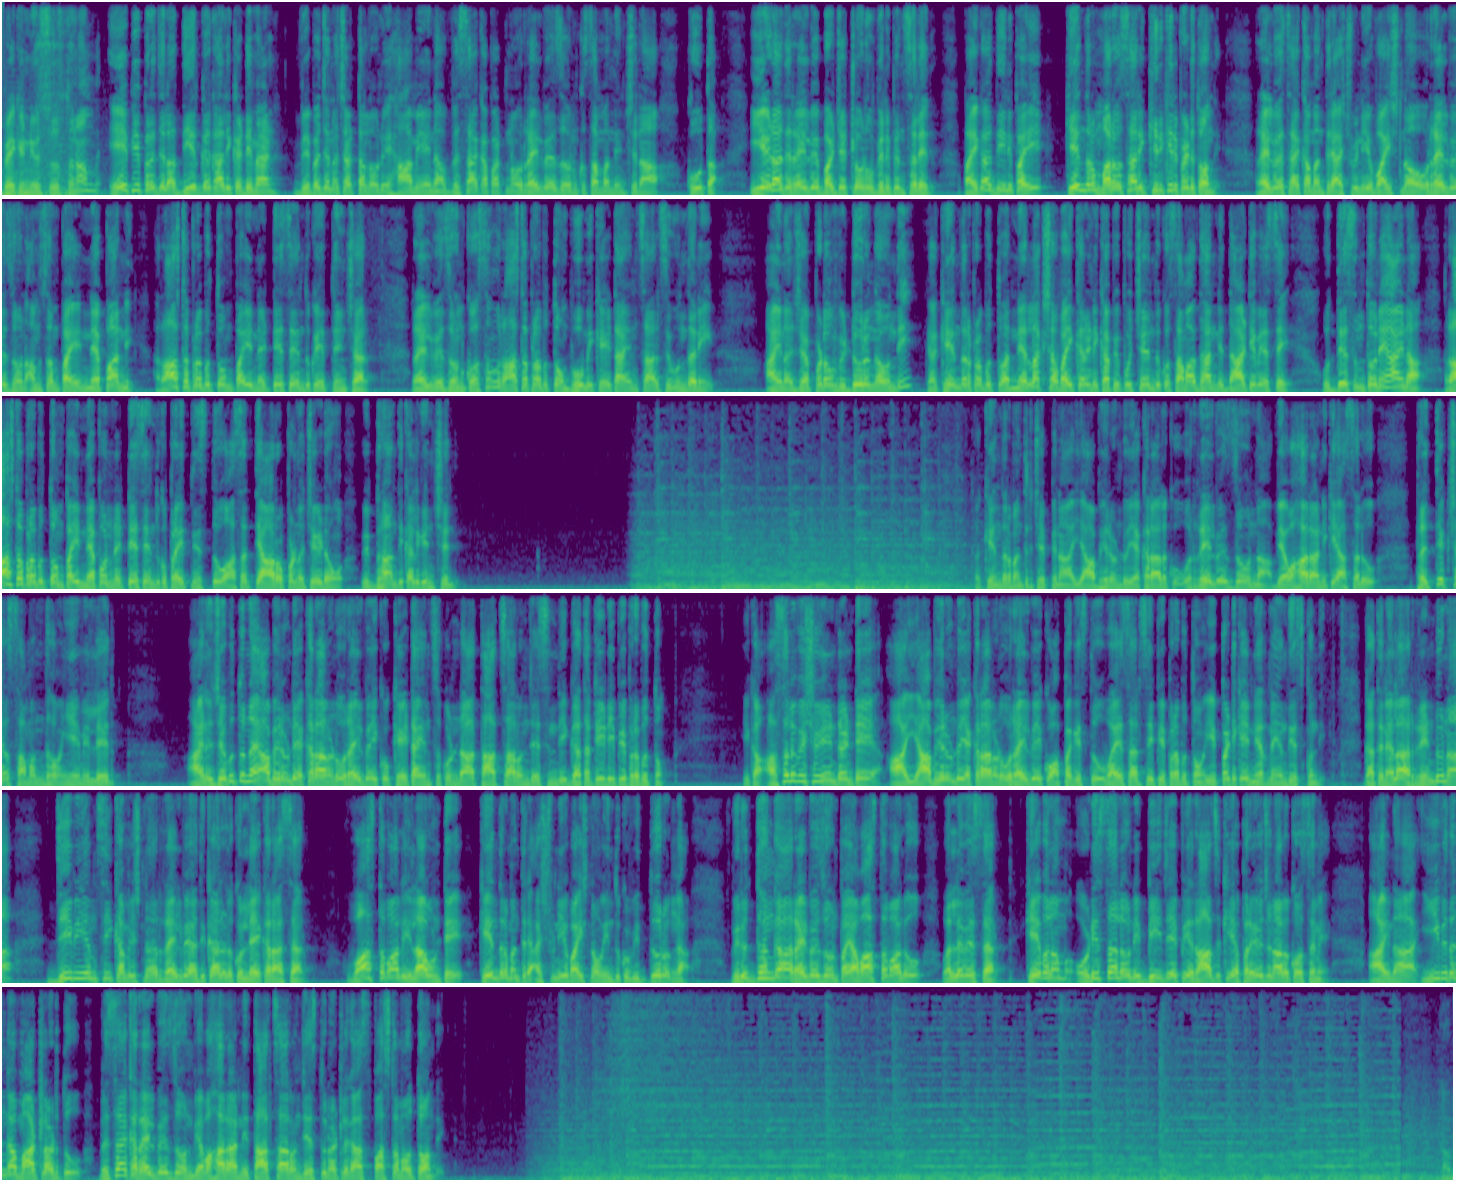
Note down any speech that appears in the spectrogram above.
Breaking news చూస్తున్నాం. AP ప్రజల దీర్ఘకాలిక డిమాండ్ విభజన చట్టంలోని హామీ అయిన విశాఖపట్నం రైల్వే జోన్కు సంబంధించిన కూత. ఈ ఏడాది రైల్వే బడ్జెట్లోనూ వినిపించలేదు. పైగా దీనిపై కేంద్రం మరోసారి కిరికిరి పెడుతోంది. రైల్వే శాఖ మంత్రి అశ్విని వైష్ణవ్ రైల్వే జోన్ అంశంపై నెపాన్ని రాష్ట్ర ప్రభుత్వంపై నెట్టేసేందుకు యత్నించారు. రైల్వే జోన్ కోసం రాష్ట్ర ప్రభుత్వం భూమి కేటాయించాల్సి ఉందని ఆయన చెప్పడం విడ్డూరంగా ఉంది. ఇక కేంద్ర ప్రభుత్వ నిర్లక్ష్య వైఖరిని కప్పిపుచ్చేందుకు సమాధానాన్ని దాటివేసే ఉద్దేశంతోనే ఆయన రాష్ట్ర ప్రభుత్వంపై నెపం నెట్టేసేందుకు ప్రయత్నిస్తూ అసత్య ఆరోపణలు చేయడం విభ్రాంతి కలిగించింది. కేంద్ర మంత్రి చెప్పిన యాభై రెండు ఎకరాలకు రైల్వే జోన్ వ్యవహారానికి అసలు ప్రత్యక్ష సంబంధం ఏమీ లేదు. ఆయన చెబుతున్న యాభై రెండు ఎకరాలను రైల్వేకు కేటాయించకుండా తాత్సారం చేసింది గత టీడీపీ ప్రభుత్వం. ఇక అసలు విషయం ఏంటంటే ఆ యాభై రెండు ఎకరాలను రైల్వేకు అప్పగిస్తూ వైఎస్ఆర్సీపీ ప్రభుత్వం ఇప్పటికే నిర్ణయం తీసుకుంది. గత నెల రెండున జీవీఎంసీ కమిషనర్ రైల్వే అధికారులకు లేఖ రాశారు. వాస్తవాలు ఇలా ఉంటే కేంద్ర మంత్రి అశ్విని వైష్ణవ్ ఇందుకు విదూరంగా విరుద్ధంగా రైల్వే జోన్పై అవాస్తవాలు వల్లవేశారు. కేవలం ఒడిశాలోని బీజేపీ రాజకీయ ప్రయోజనాల కోసమే. ఆయన ఈ విధంగా మాట్లాడుతూ విశాఖ రైల్వే జోన్ వ్యవహారాన్ని తాత్సారం చేస్తున్నట్లుగా స్పష్టమవుతోంది.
